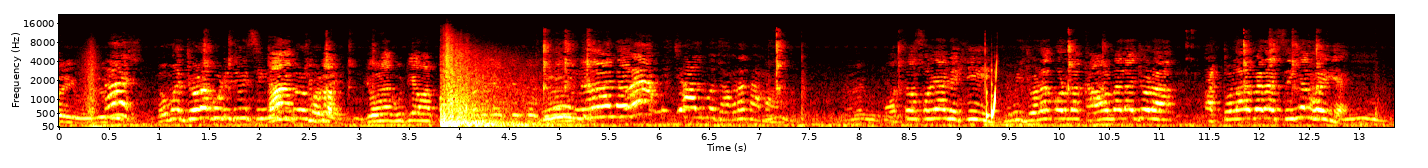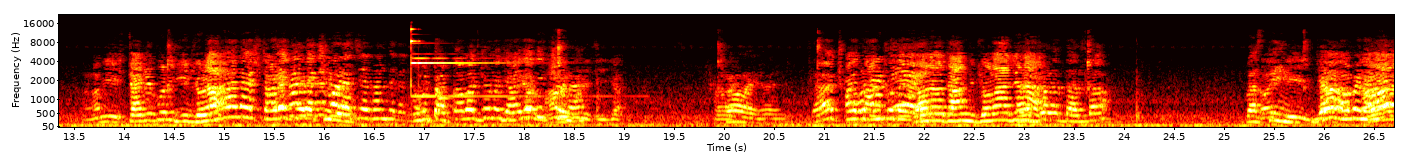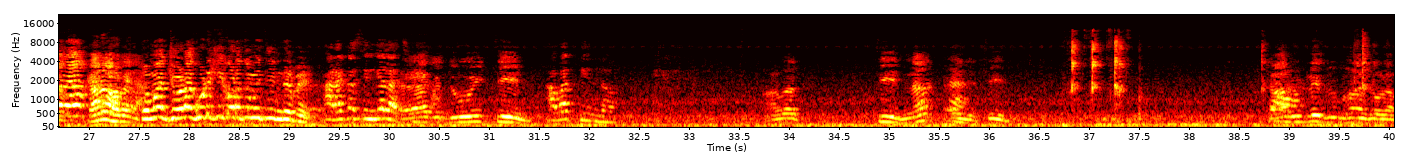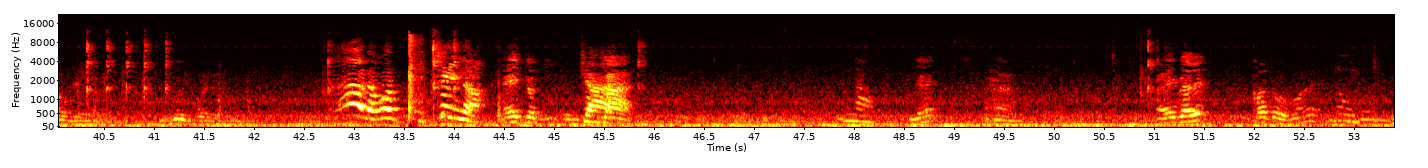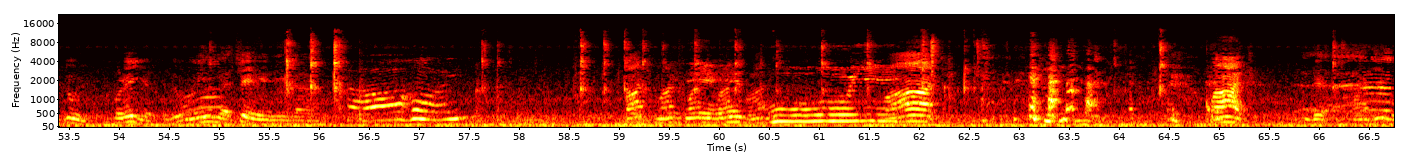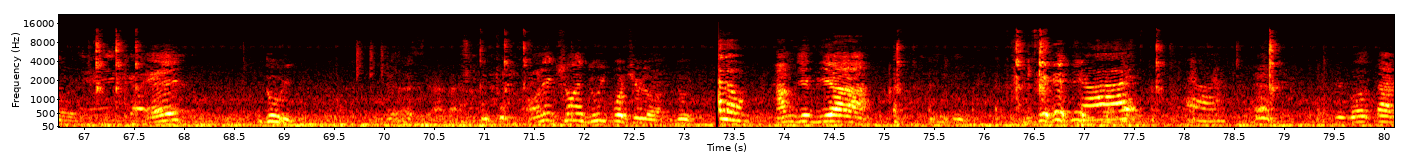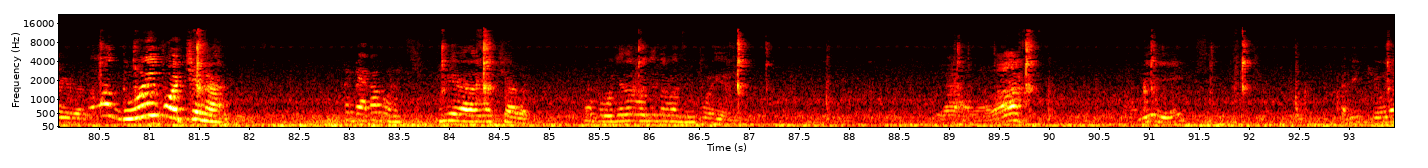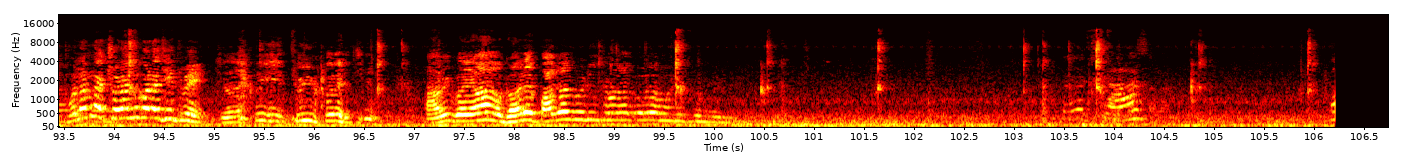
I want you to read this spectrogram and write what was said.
করি তোমার জোড়া গুটি তুমি সিঙ্গেল কি করে করবে জোড়া গুটি আমার না না। আমি চালবো ঝগড়া থামা অত সোজা নাকি? তুমি জোড়া করবা খাওয়ার বেলা জোড়া আর তোলার বেলা সিঙ্গেল হয়ে যায়। আমি করেছি জোড়া। না না স্টারে এখান জোড়া থেকে ছিল করেছে এখান থেকে তুমি টপকাবার জন্য জায়গা দিচ্ছ না? ছয় হ্যাঁ, ছয় দান কোথায়? দান জোড়া আছে না হ্যাঁ, জোড়া দান দাও তিন। তিন। যা হবে না। হ্যাঁ, হবে না। কেন হবে না? তোমার জোড়া গুটি কি করে তুমি তিন দেবে? আর একটা সিঙ্গেল আছে। এক দুই তিন। আবার তিন দাও। আবার তিন না? এই যে তিন। চার উঠলে দু ঘণ্টা জোড়া উঠে যাবে। দুই পড়লে আর আমার ইচ্ছেই না। এই তো চার। নাও। হ্যাঁ। এইবারে কত? মানে দুই। দুই। পড়েই গেছে। পড়েই গেছে। পাঁচ। এই দুই। অনেক সময় দুই পড়ছিল দুই। হ্যালো। হামজে। আমার দুই পড়ছে না। ব্যাকা পড়েছে কি আর আগে চলো ও পৌঁছাতে পৌঁছাতে আমার দুই পড়ে যাবে বললাম না চোরামি করে জিতবে তুই করেছিস আমি ঘরে পাগল করি চোরা করে আমাকে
